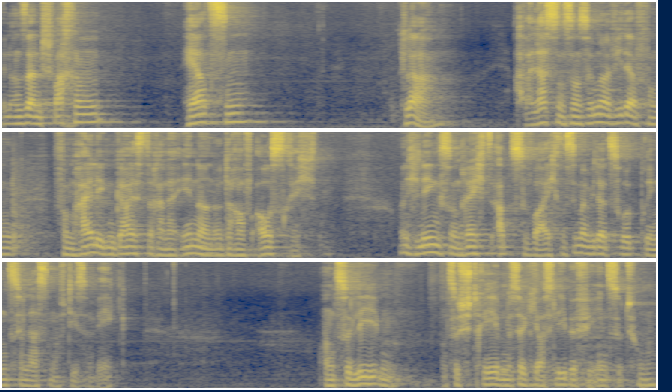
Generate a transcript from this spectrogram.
in unseren schwachen Herzen. Klar. Aber lasst uns uns immer wieder vom, vom Heiligen Geist daran erinnern und darauf ausrichten und nicht links und rechts abzuweichen, es immer wieder zurückbringen zu lassen auf diesem Weg. Und zu lieben und zu streben, das wirklich aus Liebe für ihn zu tun.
